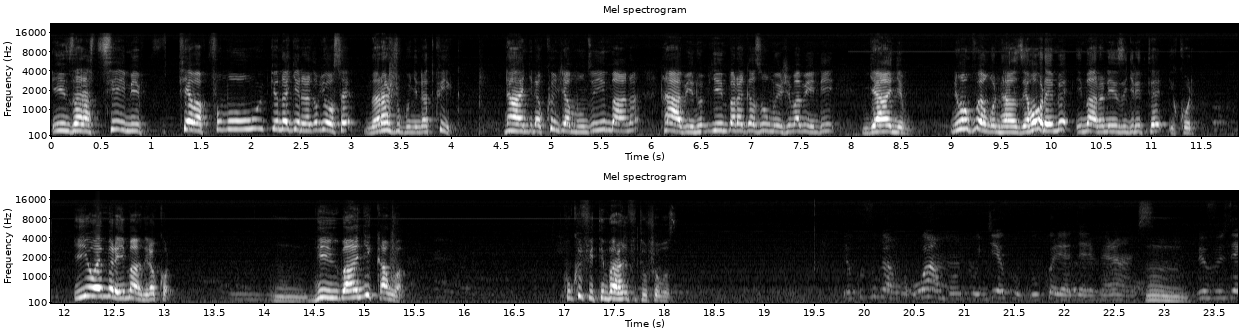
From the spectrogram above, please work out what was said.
inzaratsi imiti y'abapfumu ibyo nageneraga byose narajugunye ndatwika. Ntangira kwinjira mu nzu y'imana nta bintu by'imbaraga z'umwijima bindi njyanyemo ni nko kuvuga ngo ntanze horeme imana niyo izigira ite ikore. Iyo wemereye imana irakora. Mm, ntibangikanywa. Kuko ifite imbaraga ifite ubushobozi. Ni ukuvuga ngo wa muntu ugiye kugukorera deliverance Mm. bivuze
